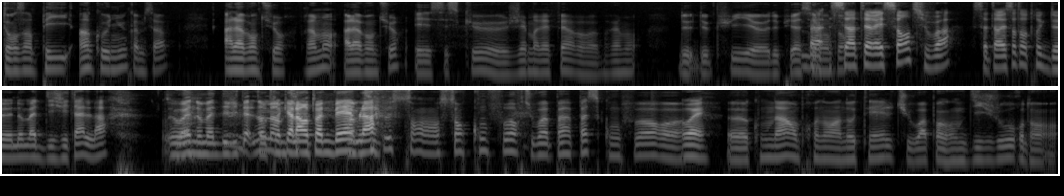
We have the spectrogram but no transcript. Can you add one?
dans un pays inconnu comme ça, à l'aventure, vraiment à l'aventure. Et c'est ce que j'aimerais faire euh, vraiment de- depuis, euh, depuis assez Bah, longtemps. c'est intéressant, tu vois. C'est intéressant ton truc de nomade digital là. Ouais, nomade digital. Ton Non, mais un truc à la Antoine BM un là. petit peu sans, sans confort, tu vois, pas, pas ce confort euh, Ouais. euh, qu'on a en prenant un hôtel, tu vois, pendant 10 jours dans,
